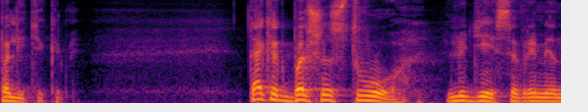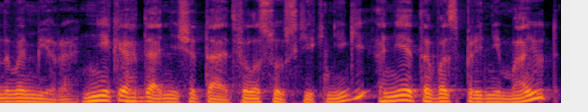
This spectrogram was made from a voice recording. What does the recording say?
политиками. Так как большинство людей современного мира никогда не читают философские книги, они это воспринимают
